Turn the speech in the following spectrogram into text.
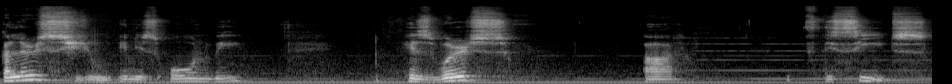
colors you in his own way. His words are the seeds.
